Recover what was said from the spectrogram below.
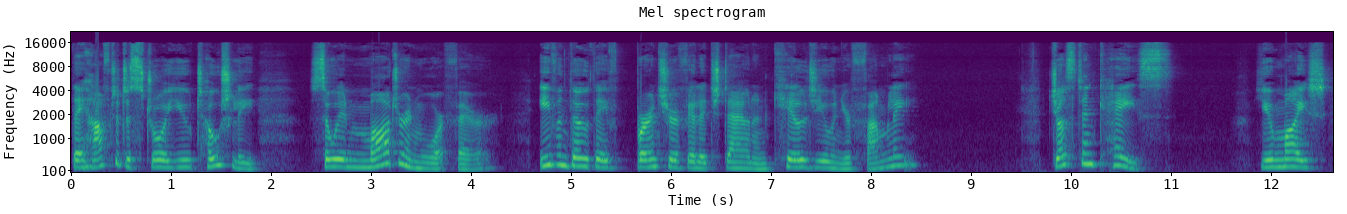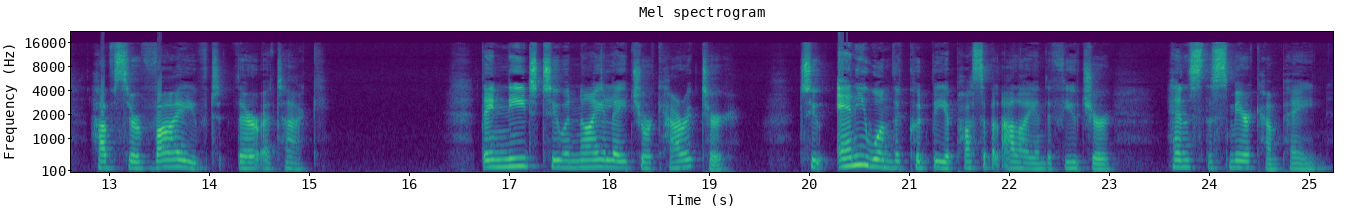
They have to destroy you totally. So, in modern warfare, even though they've burnt your village down and killed you and your family, just in case you might have survived their attack. They need to annihilate your character to anyone that could be a possible ally in the future, hence the smear campaign.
